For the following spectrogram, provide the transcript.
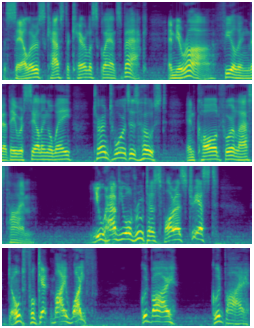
The sailors cast a careless glance back, and Murat, feeling that they were sailing away, turned towards his host and called for a last time: "You have your route as far as Trieste. Don't forget my wife. Good bye, good bye."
